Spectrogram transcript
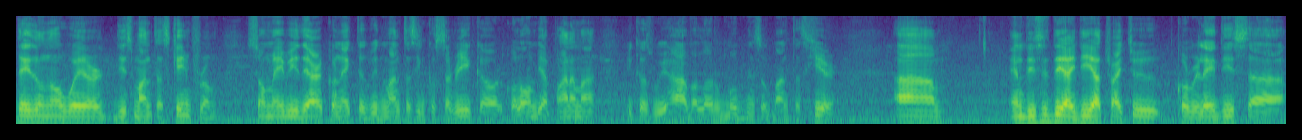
they don't know where these mantas came from. So maybe they are connected with mantas in Costa Rica or Colombia, Panama, because we have a lot of movements of mantas here. Um, and this is the idea, try to correlate these, uh,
